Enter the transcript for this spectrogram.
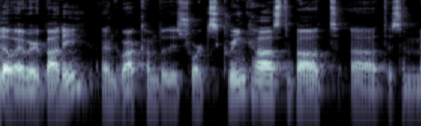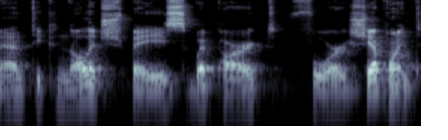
Hello everybody and welcome to this short screencast about uh, the semantic knowledge base web part for SharePoint.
